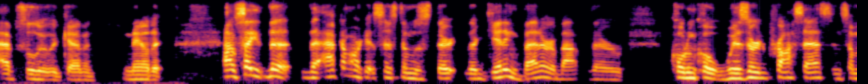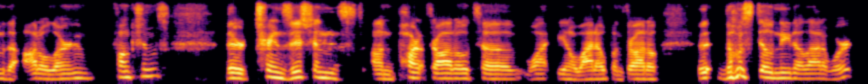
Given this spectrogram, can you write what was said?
Absolutely, Kevin. Nailed it. I would say the the aftermarket systems they're they're getting better about their quote unquote wizard process and some of the auto learn functions. Their transitions on part throttle to what you know wide open throttle, those still need a lot of work.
